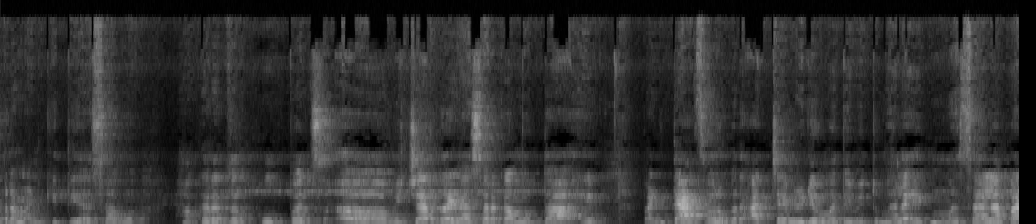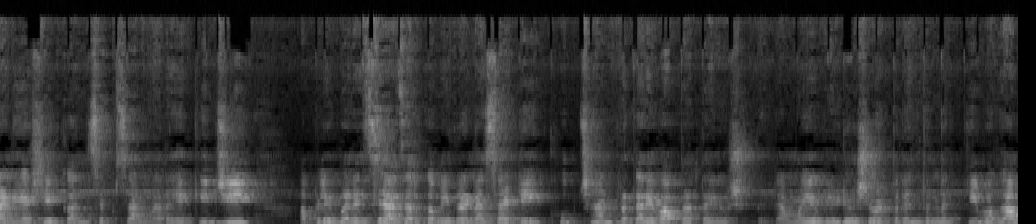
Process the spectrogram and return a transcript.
प्रमाण किती असावं? हा खरं तर खूपच विचार करण्यासारखा मुद्दा आहे. पण त्याचबरोबर आजच्या व्हिडिओमध्ये मी तुम्हाला एक मसाला पाणी अशी एक कन्सेप्ट सांगणार आहे की जी आपले बरेचसे आजार कमी करण्यासाठी खूप छान प्रकारे वापरता येऊ शकते. त्यामुळे व्हिडिओ शेवटपर्यंत नक्की बघा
